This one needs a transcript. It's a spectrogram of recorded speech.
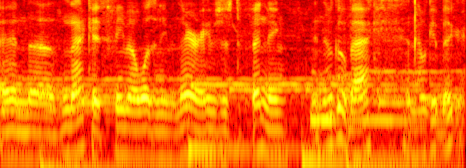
And uh, in that case, the female wasn't even there. He was just defending. And they'll go back and they'll get bigger.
